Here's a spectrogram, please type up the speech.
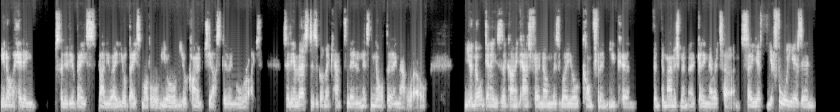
you're not hitting sort of your base value, your base model. You're you're kind of just doing all right. So the investors have got their capital in, and it's not doing that well. You're not getting to the kind of cash flow numbers where you're confident you can that the management are getting their return. So you're, you're four years in,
